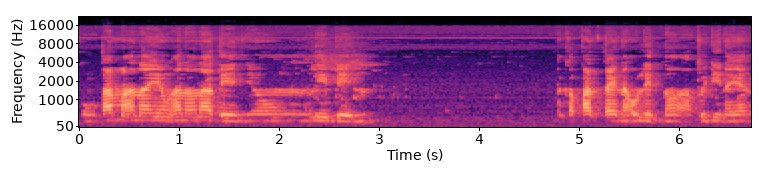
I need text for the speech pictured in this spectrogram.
Kung tama na yung ano natin, yung label, nagkapantay na ulit, no? Ah, pwede na yan.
